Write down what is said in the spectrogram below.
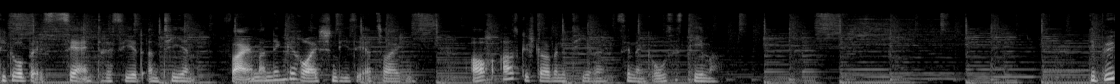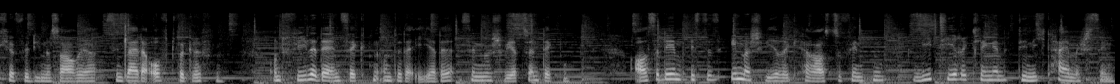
Die Gruppe ist sehr interessiert an Tieren, vor allem an den Geräuschen, die sie erzeugen. Auch ausgestorbene Tiere sind ein großes Thema. Die Bücher für Dinosaurier sind leider oft vergriffen und viele der Insekten unter der Erde sind nur schwer zu entdecken. Außerdem ist es immer schwierig herauszufinden, wie Tiere klingen, die nicht heimisch sind.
